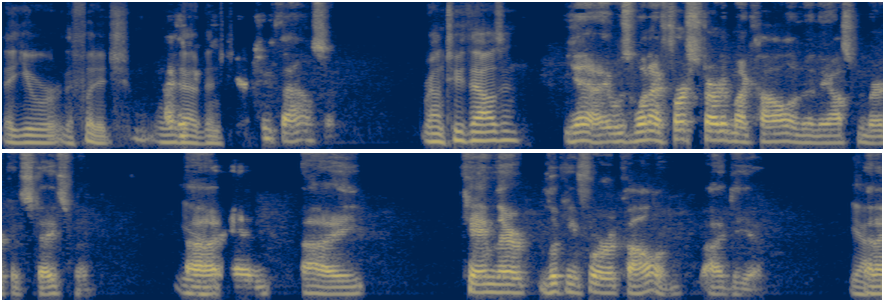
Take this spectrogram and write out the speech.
that you were the footage? When I think that been? year 2000. Around 2000? Yeah, it was when I first started my column in the Austin American Statesman. Yeah. Uh, and I came there looking for a column idea. Yeah. And I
